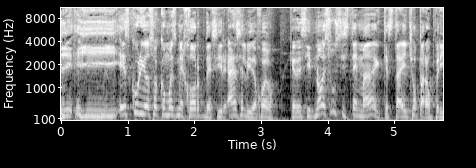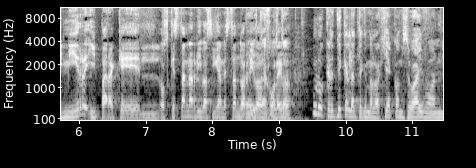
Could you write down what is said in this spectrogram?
Y, y es curioso cómo es mejor decir, ah, es el videojuego, que decir, no, es un sistema que está hecho para oprimir y para que los que están arriba sigan estando Ahí arriba justo. Puro critica la tecnología con su iPhone.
